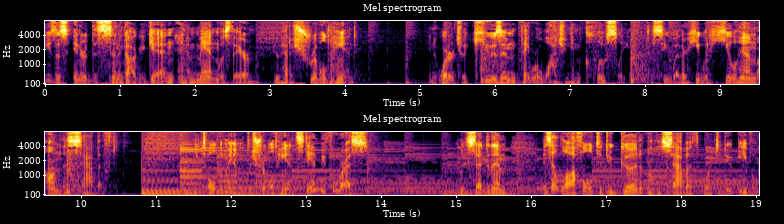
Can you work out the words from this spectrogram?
Jesus entered the synagogue again, and a man was there who had a shriveled hand. In order to accuse him, they were watching him closely to see whether he would heal him on the Sabbath. He told the man with the shriveled hand, Stand before us. And he said to them, Is it lawful to do good on the Sabbath or to do evil,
